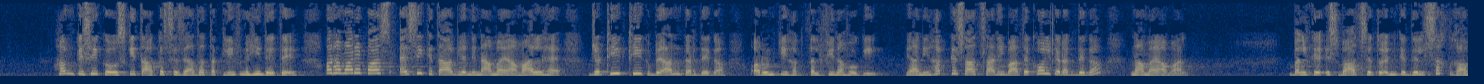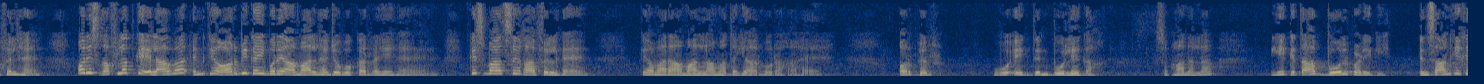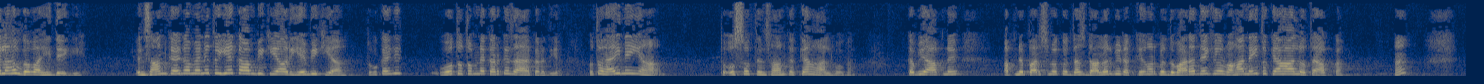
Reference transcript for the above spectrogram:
ہم کسی کو اس کی طاقت سے زیادہ تکلیف نہیں دیتے اور ہمارے پاس ایسی کتاب یعنی نامہ اعمال ہے جو ٹھیک ٹھیک بیان کر دے گا اور ان کی حق تلفی نہ ہوگی یعنی حق کے ساتھ ساری باتیں کھول کے رکھ دے گا نامہ اعمال۔ بلکہ اس بات سے تو ان کے دل سخت غافل ہیں اور اس غفلت کے علاوہ ان کے اور بھی کئی برے اعمال ہیں جو وہ کر رہے ہیں۔ کس بات سے غافل ہے کہ ہمارا امال نامہ تیار ہو رہا ہے؟ اور پھر وہ ایک دن بولے گا۔ سبحان اللہ، یہ کتاب بول پڑے گی۔ انسان کے خلاف گواہی دے گی۔ انسان کہے گا، میں نے تو یہ کام بھی کیا اور یہ بھی کیا۔ تو وہ کہے گی، وہ تو تم نے کر کے ضائع کر دیا۔ وہ تو ہے ہی نہیں یہاں۔ تو اس وقت انسان کا کیا حال ہوگا؟ کبھی آپ نے اپنے پرس میں کوئی دس ڈالر بھی رکھے اور پھر دوبارہ دیکھے اور وہاں نہیں، تو کیا حال ہوتا ہے آپ کا؟ ہاں؟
